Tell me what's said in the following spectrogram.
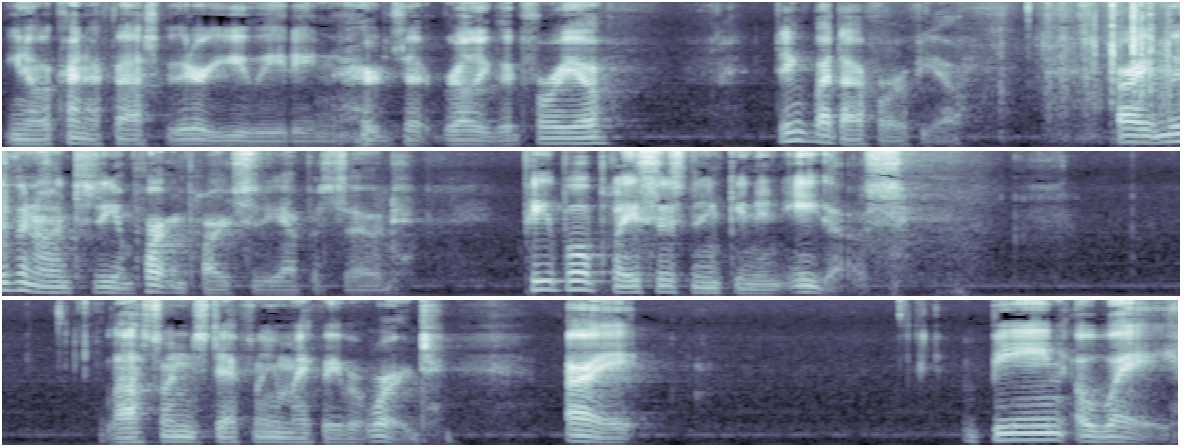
You know, what kind of fast food are you eating? Or is it really good for you? Think about that for a few. All right, moving on to the important parts of the episode people, places, thinking, and egos. Last one is definitely my favorite word. All right, being away,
